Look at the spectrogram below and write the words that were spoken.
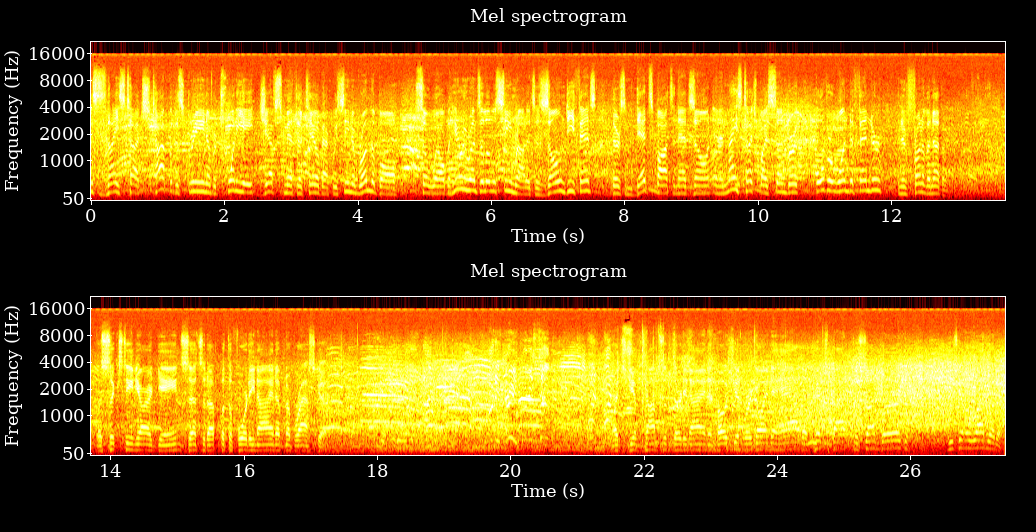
This is nice touch. Top of the screen, number 28, Jeff Smith, the tailback. We've seen him run the ball so well, but here he runs a little seam route. It's a zone defense. There's some dead spots in that zone, and a nice touch by Sundberg over one defender and in front of another. A 16-yard gain sets it up with the 49 of Nebraska. That's Jim Thompson, 39 in motion. We're going to have a pitch back to Sundberg. He's going to run with it.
